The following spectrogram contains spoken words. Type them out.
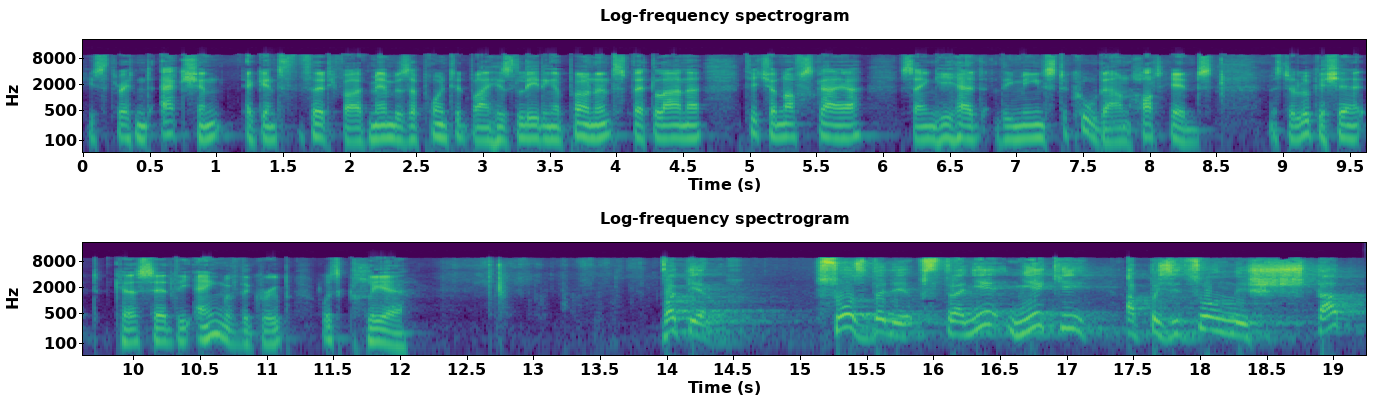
He's threatened action against the 35 members appointed by his leading opponent, Svetlana Tikhanovskaya, saying he had the means to cool down hot heads. Mr. Lukashenko said the aim of the group was clear. Во-первых, создали в стране некий оппозиционный штаб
